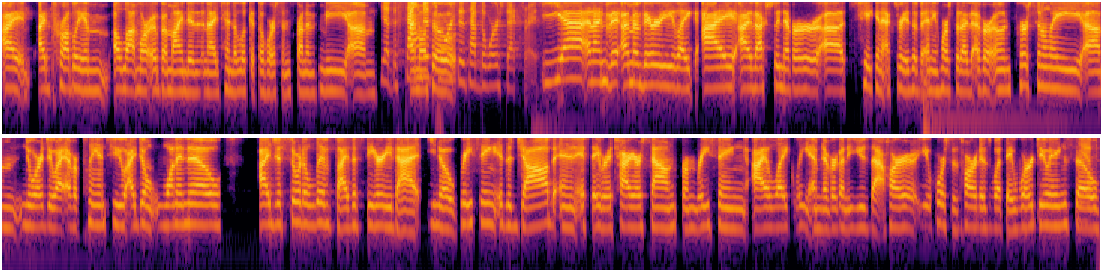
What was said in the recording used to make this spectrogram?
I, I probably am a lot more open-minded, and I tend to look at the horse in front of me. Um, Yeah, the soundest also- horses have the worst X-rays. yeah, and I'm, I'm a very like I, I've actually never uh, taken X-rays of any horse that I've ever owned personally, um, nor do I ever plan to. I don't want to know. I just sort of live by the theory that, you know, racing is a job. And if they retire sound from racing, I likely am never going to use that hard horse as hard as what they were doing. So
